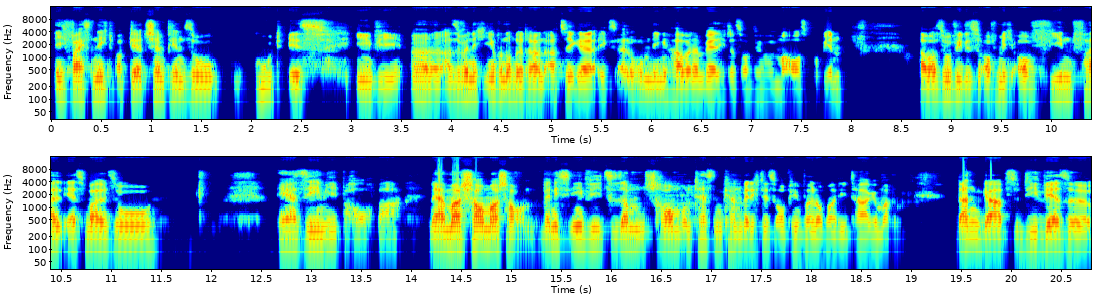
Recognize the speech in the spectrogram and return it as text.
Ich weiß nicht, ob der Champion so gut ist, irgendwie. Ah, also wenn ich irgendwo noch eine 83er XL rumliegen habe, dann werde ich das auf jeden Fall mal ausprobieren. Aber so wiegt es auf mich auf jeden Fall erstmal so eher semi-brauchbar. Naja, mal schauen, mal schauen. Wenn ich es irgendwie zusammenschrauben und testen kann, werde ich das auf jeden Fall nochmal die Tage machen. Dann gab's diverse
